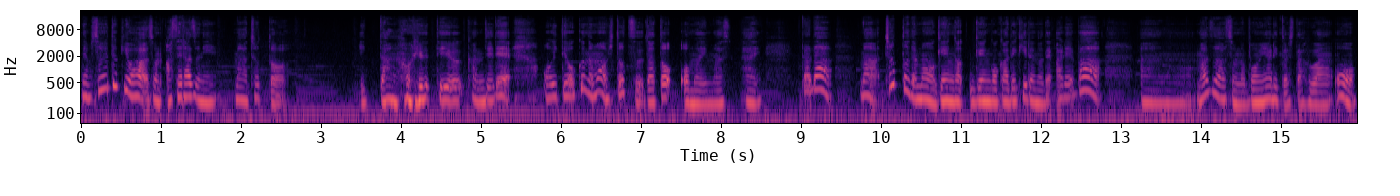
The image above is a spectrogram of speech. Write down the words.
でもそういう時はその焦らずにまあちょっと一旦保留っていう感じで置いておくのも一つだと思います。はい、ただまあちょっとでも言語化できるのであればあのまずはそのぼんやりとした不安を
